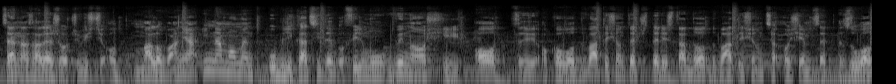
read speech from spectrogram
Cena zależy oczywiście od malowania i na moment publikacji tego filmu wynosi od y, około 2400 do 2800 zł.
